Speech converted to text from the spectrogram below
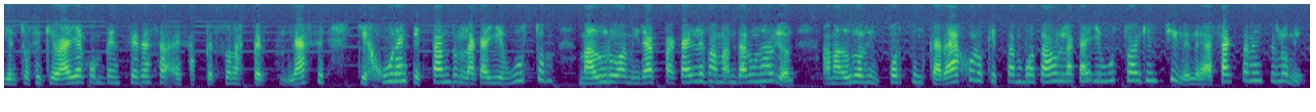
y entonces que vaya a convencer a, esas personas pertinaces que juran que estando en la calle Bustos, Maduro va a mirar para acá y les va a mandar un avión. A Maduro le importa un carajo los que están votados en la calle Bustos aquí en Chile, le da exactamente lo mismo.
